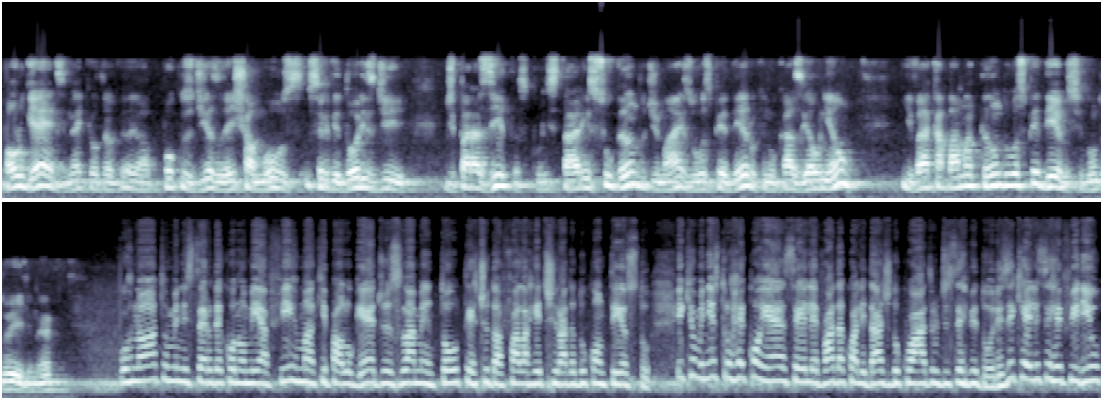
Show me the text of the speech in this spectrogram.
Paulo Guedes, né, que outra, há poucos dias aí chamou os, os servidores de, de parasitas por estarem sugando demais o hospedeiro, que no caso é a União, e vai acabar matando o hospedeiro, segundo ele, né? Por nota, o Ministério da Economia afirma que Paulo Guedes lamentou ter tido a fala retirada do contexto e que o ministro reconhece a elevada qualidade do quadro de servidores e que ele se referiu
